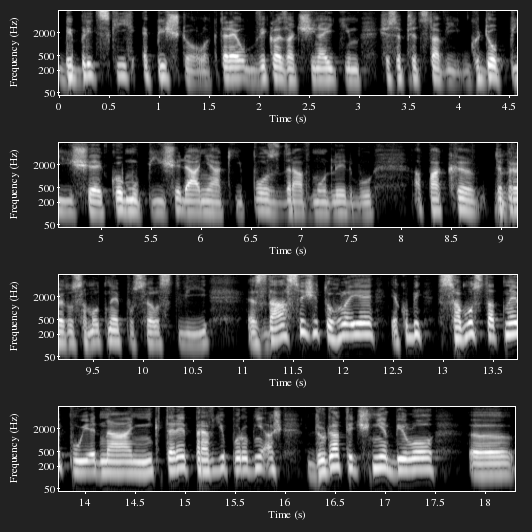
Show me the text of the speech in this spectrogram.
biblických epištol, které obvykle začínají tím, že se představí, kdo píše, komu píše, dá nějaký pozdrav, modlitbu a pak eh, teprve to samotné poselství. Zdá se, že tohle je jakoby samostatné pojednání, které pravděpodobně až dodatečně bylo uh,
